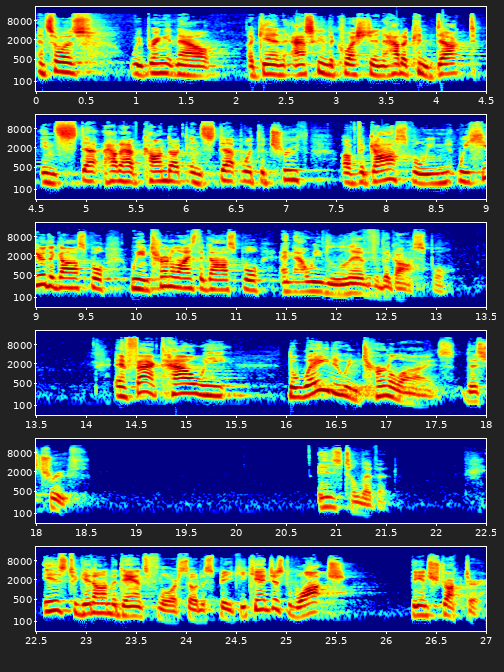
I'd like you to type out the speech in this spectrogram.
And so, as we bring it now again asking the question how to conduct in step how to have conduct in step with the truth of the gospel. We, we hear the gospel we internalize the gospel and now we live the gospel. In fact how we the way to internalize this truth is to live it is to get on the dance floor so to speak. You can't just watch the instructor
